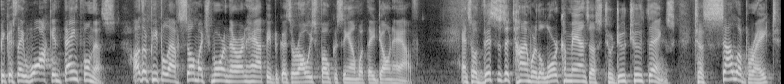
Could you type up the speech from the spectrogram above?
because they walk in thankfulness. Other people have so much more and they're unhappy because they're always focusing on what they don't have. And so, this is a time where the Lord commands us to do two things to celebrate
